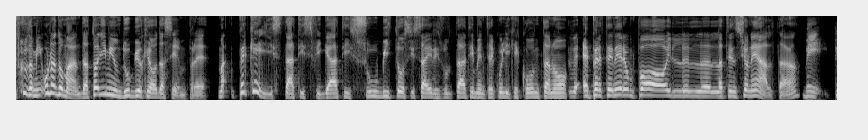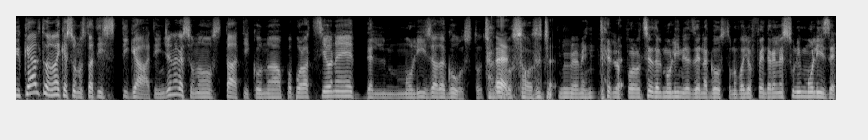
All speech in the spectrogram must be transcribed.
scusami, una domanda, toglimi un dubbio che ho da sempre. Ma perché gli stati sfigati subito si sa i risultati mentre quelli che contano è per tenere un po' il- la tensione alta? Beh, più che altro non è che sono stati sfigati, in genere sono stati con una popolazione del Molise ad agosto, cioè Eh. non lo so, oggettivamente la popolazione del Molise in agosto, non voglio offendere nessuno in Molise,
